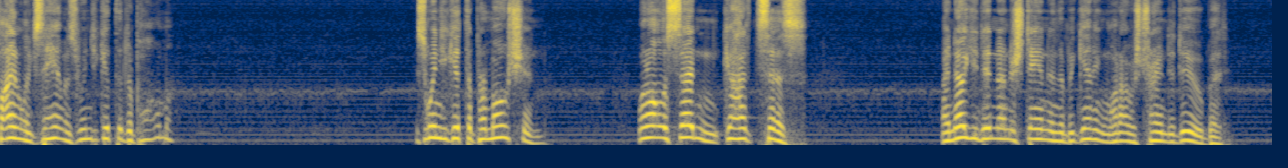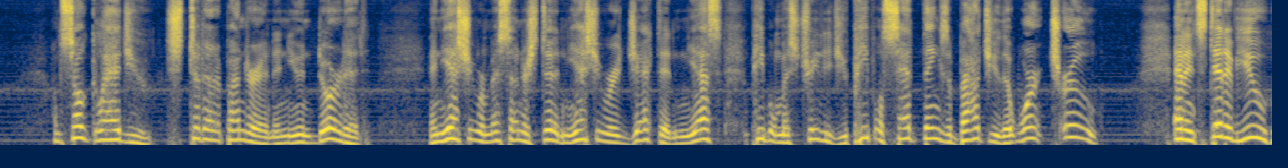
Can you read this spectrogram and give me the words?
final exam is when you get the diploma. It's when you get the promotion. When all of a sudden God says, I know you didn't understand in the beginning what I was trying to do, but I'm so glad you stood up under it and you endured it. And yes, you were misunderstood. And yes, you were rejected. And yes, people mistreated you. People said things about you that weren't true. And instead of you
